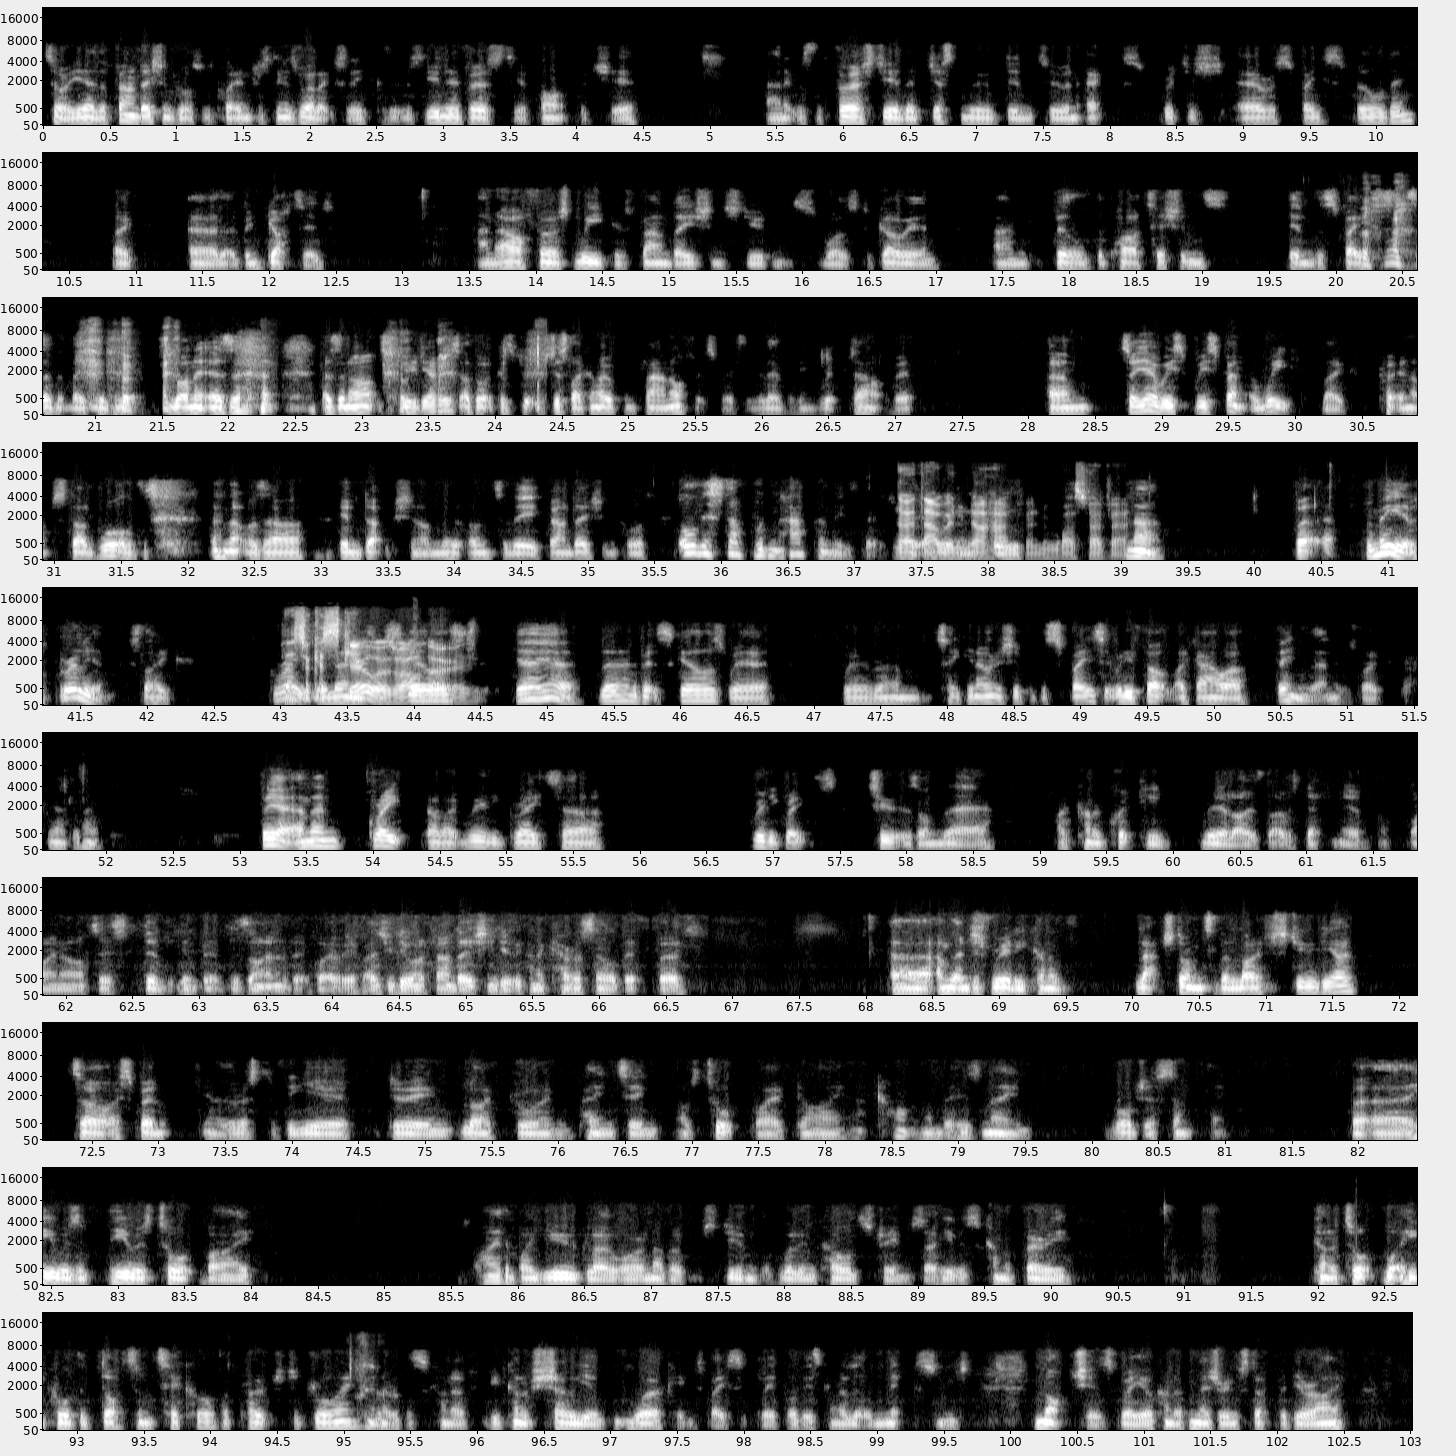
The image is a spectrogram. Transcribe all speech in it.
sorry, yeah, the foundation course was quite interesting as well, actually, because it was University of Hertfordshire, and it was the first year they'd just moved into an ex-British aerospace building, like uh, that had been gutted. And our first week as foundation students was to go in and build the partitions in the space so that they could run it as a as an art studio. I thought because it was just like an open plan office basically with everything ripped out of it. Um, so yeah, we we spent a week like putting up stud walls, and that was our induction on the onto the foundation course. All this stuff wouldn't happen these days. No, that would not be, happen whatsoever. No, but uh, for me, it was brilliant. It's like great. That's like a skill as well, though. Yeah, yeah, learning a bit of skills. We're we're um, taking ownership of the space. It really felt like our thing then. It was like, yeah, I don't know. But yeah, and then great, uh, like really great, uh, really great tutors on there. I kind of quickly realized that I was definitely a, fine artist, did, did, a bit of design and a bit of whatever. As you do on a foundation, you do the kind of carousel bit first. Uh, and then just really kind of latched on to the life studio. So I spent, you know, the rest of the year doing life drawing and painting. I was taught by a guy, I can't remember his name, Roger something, but uh, he was he was taught by either by Uglow or another student of William Coldstream. So he was kind of very kind of taught what he called the dot and tickle approach to drawing. You know, this kind of you kind of show your workings basically, for these kind of little nicks and notches where you're kind of measuring stuff with your eye.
